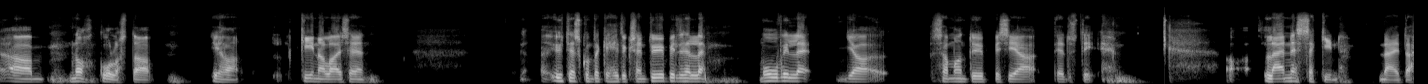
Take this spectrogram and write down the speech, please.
Ähm, no, kuulostaa ihan kiinalaiseen yhteiskuntakehityksen tyypilliselle muuville ja samantyyppisiä tietysti lännessäkin näitä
